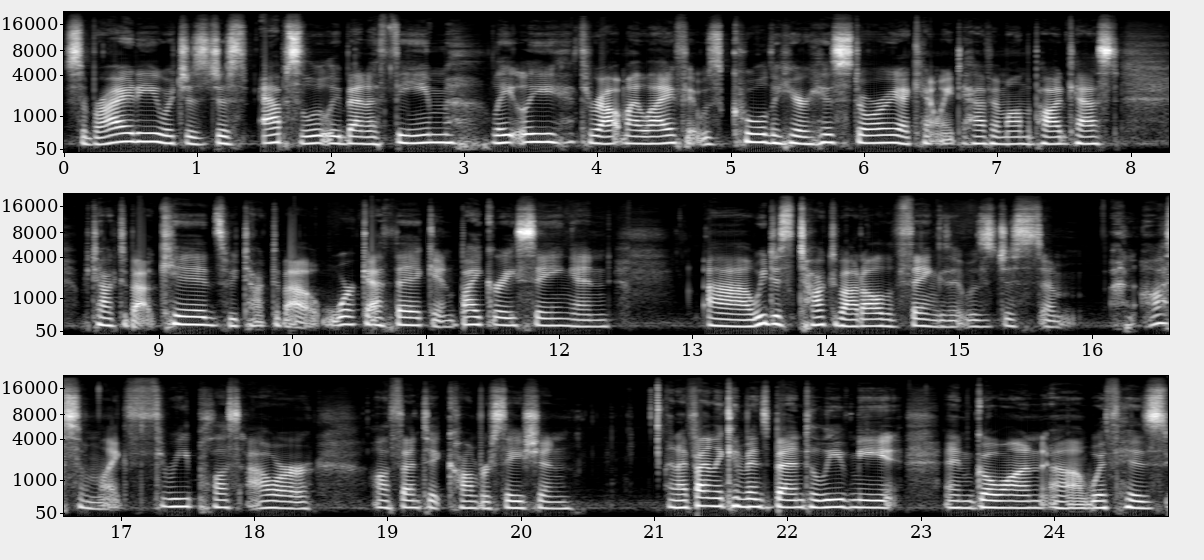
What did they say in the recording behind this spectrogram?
sobriety, which has just absolutely been a theme lately throughout my life. It was cool to hear his story. I can't wait to have him on the podcast. We talked about kids, we talked about work ethic and bike racing, and uh, we just talked about all the things. It was just um, an awesome, like three plus hour authentic conversation and I finally convinced Ben to leave me and go on uh, with his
